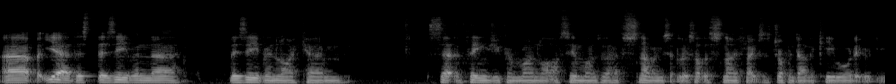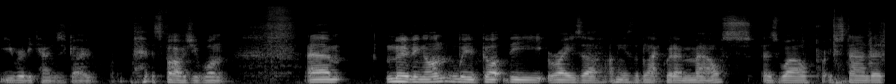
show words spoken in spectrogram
Uh, but yeah, there's there's even uh, there's even like um, certain themes you can run. Like I've seen ones where they have snowing, so it looks like the snowflakes is dropping down the keyboard. It, you really can just go as far as you want. Um, moving on, we've got the Razer. I think it's the Black Widow mouse as well. Pretty standard.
